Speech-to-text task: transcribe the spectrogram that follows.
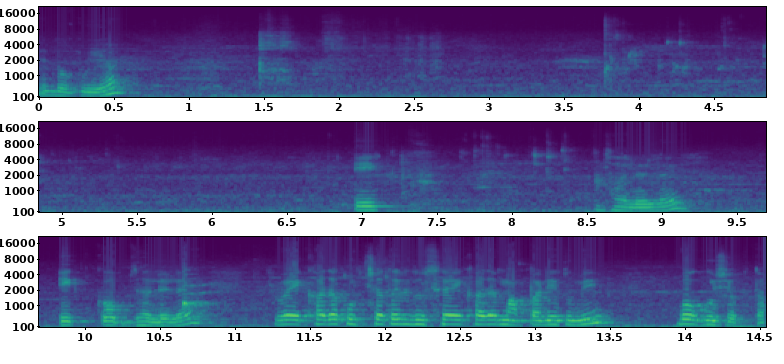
ते बघूया. एक झालेलं आहे. एक कप झालेला आहे. किंवा एखादा कुठच्या तरी दुसऱ्या एखाद्या मापाने तुम्ही बघू शकता.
